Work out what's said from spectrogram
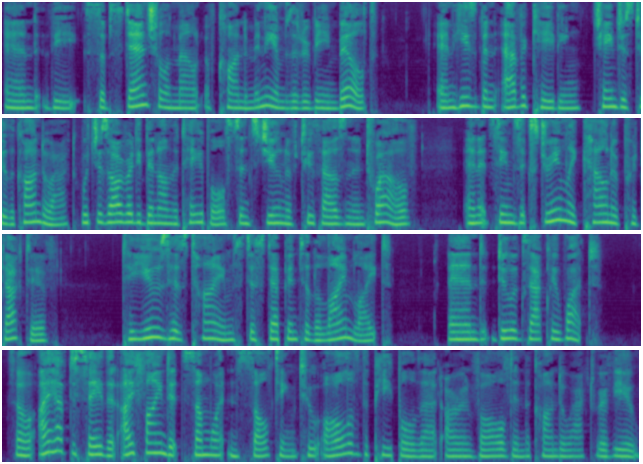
and the substantial amount of condominiums that are being built. And he's been advocating changes to the Condo Act, which has already been on the table since June of 2012. And it seems extremely counterproductive to use his times to step into the limelight and do exactly what? So I have to say that I find it somewhat insulting to all of the people that are involved in the Condo Act review.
